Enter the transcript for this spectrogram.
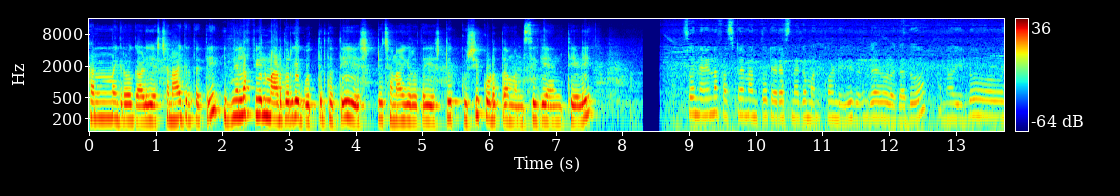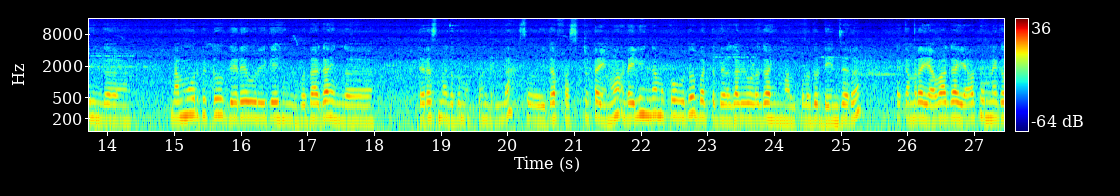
ತಣ್ಣಗಿರೋ ಗಾಳಿ ಎಷ್ಟು ಚೆನ್ನಾಗಿರ್ತೈತಿ. ಇದನ್ನೆಲ್ಲ ಫೀಲ್ ಮಾಡಿದವ್ರಿಗೆ ಗೊತ್ತಿರ್ತೈತಿ ಎಷ್ಟು ಚೆನ್ನಾಗಿರುತ್ತೆ, ಎಷ್ಟು ಖುಷಿ ಕೊಡುತ್ತಾ ಮನಸ್ಸಿಗೆ ಅಂಥೇಳಿ. ಸೊ ನೆನೆನ ಫಸ್ಟ್ ಟೈಮ್ ಅಂತೂ ಟೆರೆಸ್ನಾಗ ಮಲ್ಕೊಂಡಿವಿ ಬೆಳಗಾವಿ ಒಳಗೆ ಅದು ನಾವು ಎಲ್ಲೋ ಹಿಂಗೆ ನಮ್ಮೂರು ಬಿಟ್ಟು ಬೇರೆ ಊರಿಗೆ ಹಿಂಗೆ ಹೋದಾಗ ಹಿಂಗೆ ಅದು ಮಲ್ಕೊಂಡಿರಲಿಲ್ಲ ಸೊ ಇದು ಫಸ್ಟ್ ಟೈಮು ಡೈಲಿ ಹಿಂಗೆ ಮಲ್ಕೋಬೋದು ಬಟ್ ಬೆಳಗಾವಿ ಒಳಗೆ ಹಿಂಗೆ ಮಲ್ಕೊಳ್ಳೋದು ಡೇಂಜರ್ ಯಾಕಂದ್ರೆ ಯಾವಾಗ ಯಾವ ಟೈಮ್ನಾಗ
